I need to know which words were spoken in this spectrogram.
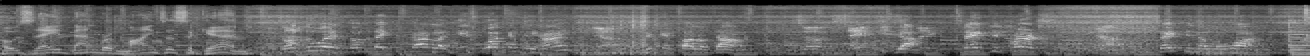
Jose then reminds us again Don't do it. Don't take the car like this, walking behind. Yeah. You can follow down. So safety Yeah, safety first. Yeah. Safety number one.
